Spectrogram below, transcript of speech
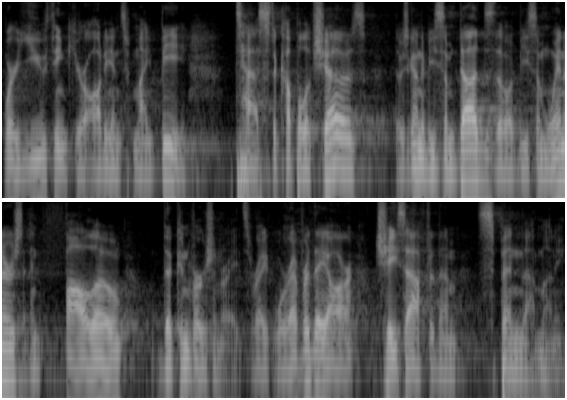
where you think your audience might be. Test a couple of shows. There's going to be some duds. There will be some winners, and follow the conversion rates, right? Wherever they are, chase after them, spend that money.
